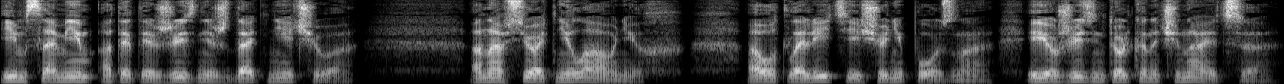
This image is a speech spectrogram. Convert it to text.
Им самим от этой жизни ждать нечего. Она все отняла у них. А вот Лолите еще не поздно. Ее жизнь только начинается.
